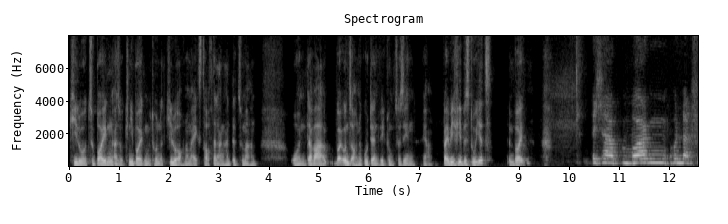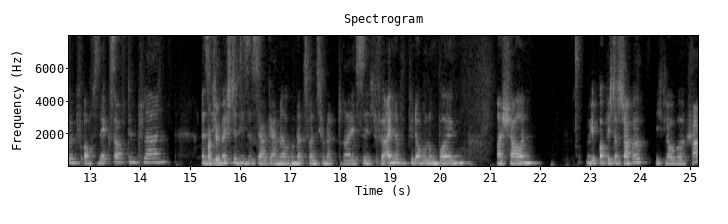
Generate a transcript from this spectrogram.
Kilo zu beugen, also Kniebeugen mit 100 Kilo auch nochmal extra auf der Langhantel zu machen. Und da war bei uns auch eine gute Entwicklung zu sehen. Ja. Bei wie viel bist du jetzt im Beugen? Ich habe morgen 105 auf 6 auf dem Plan. Also okay. ich möchte dieses Jahr gerne 120, 130 für eine Wiederholung beugen. Mal schauen, wie, ob ich das schaffe. Ich glaube schon.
